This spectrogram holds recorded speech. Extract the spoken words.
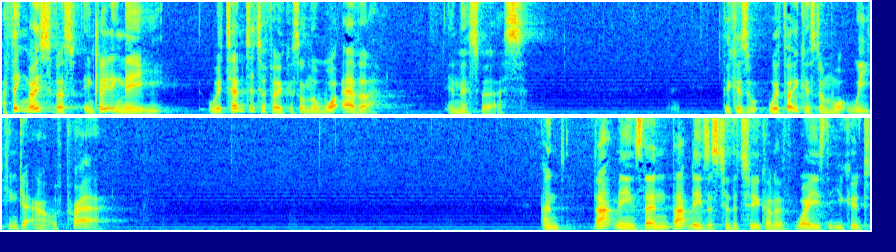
I think most of us, including me, we're tempted to focus on the whatever in this verse because we're focused on what we can get out of prayer. And that means then that leads us to the two kind of ways that you could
